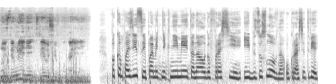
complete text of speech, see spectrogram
но и стремлений следующих поколений. По композиции памятник не имеет аналогов в России и, безусловно, украсит Тверь.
